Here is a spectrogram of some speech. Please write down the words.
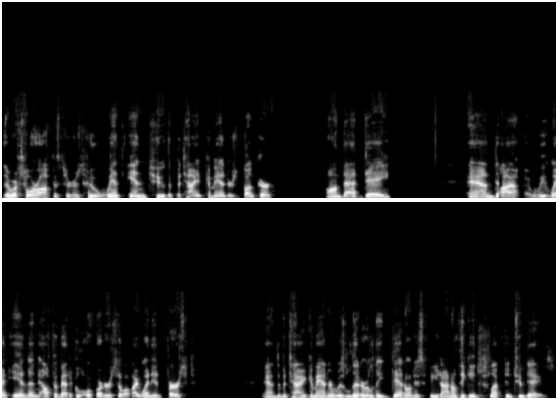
there were four officers who went into the battalion commander's bunker on that day and uh, we went in in alphabetical order. So I went in first, and the battalion commander was literally dead on his feet. I don't think he'd slept in two days.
